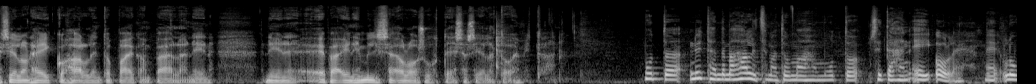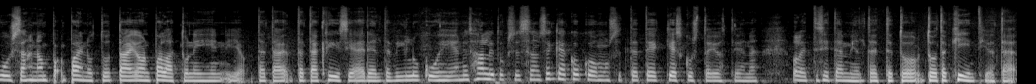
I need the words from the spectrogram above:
siellä on heikko hallinto paikan päällä, niin, niin epäinhimillisissä olosuhteissa siellä toimitaan. Mutta nythän tämä hallitsematon maahanmuutto, sitähän ei ole. Ne luvuissahan on painottu tai on palattu niihin jo tätä, tätä kriisiä edeltäviin lukuihin. Ja nyt hallituksessa on sekä kokoomus että te keskustajohtajana olette sitä mieltä, että tuo, tuota kiintiötä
